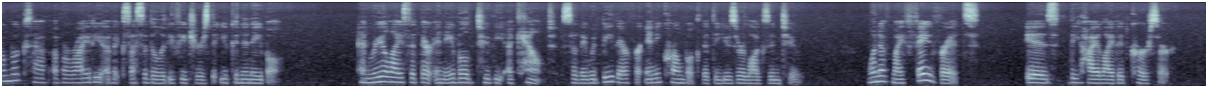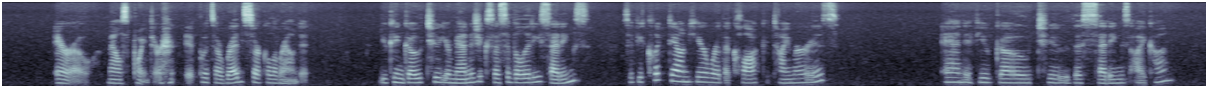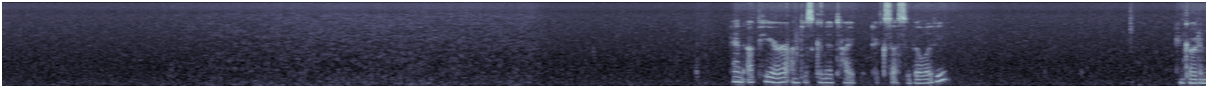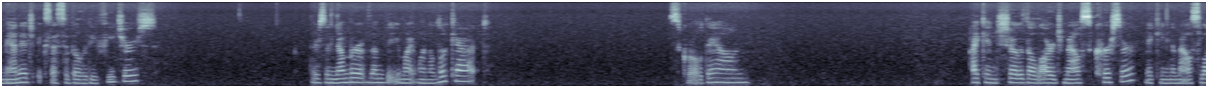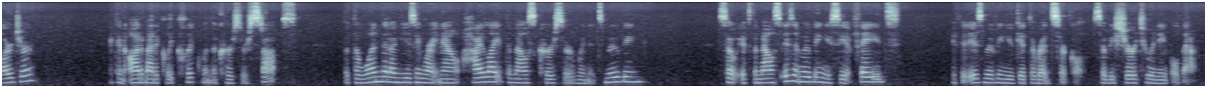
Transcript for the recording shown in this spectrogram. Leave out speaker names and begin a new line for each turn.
Chromebooks have a variety of accessibility features that you can enable and realize that they're enabled to the account, so they would be there for any Chromebook that the user logs into. One of my favorites is the highlighted cursor, arrow, mouse pointer. It puts a red circle around it. You can go to your Manage Accessibility settings. So if you click down here where the clock timer is, and if you go to the settings icon, And up here, I'm just going to type accessibility and go to manage accessibility features. There's a number of them that you might want to look at. Scroll down. I can show the large mouse cursor, making the mouse larger. I can automatically click when the cursor stops but the one that I'm using right now, highlight the mouse cursor when it's moving. So if the mouse isn't moving, you see it fades. If it is moving, you get the red circle. So be sure to enable that.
